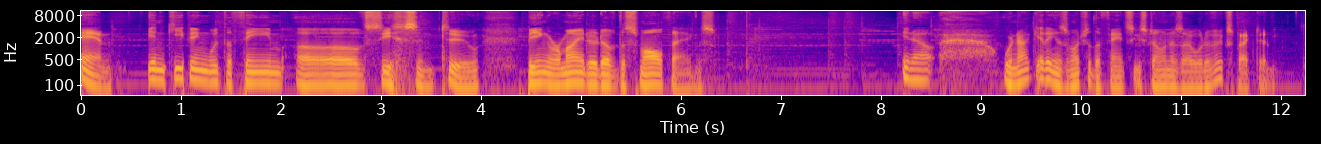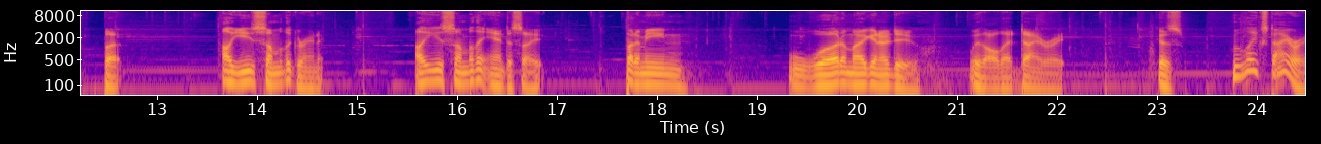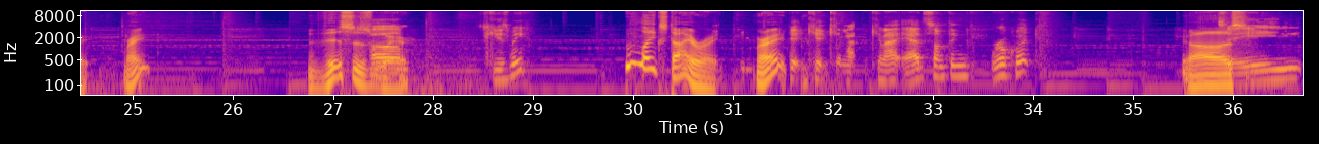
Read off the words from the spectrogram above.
and in keeping with the theme of season two, being reminded of the small things. You know, we're not getting as much of the fancy stone as I would have expected, but I'll use some of the granite. I'll use some of the andesite. But I mean, what am I going to do with all that diorite? Because who likes diorite, right? This is Um, where. Excuse me. Who likes diorite, right? Can, can, can I can I add something real quick? Uh, Save,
